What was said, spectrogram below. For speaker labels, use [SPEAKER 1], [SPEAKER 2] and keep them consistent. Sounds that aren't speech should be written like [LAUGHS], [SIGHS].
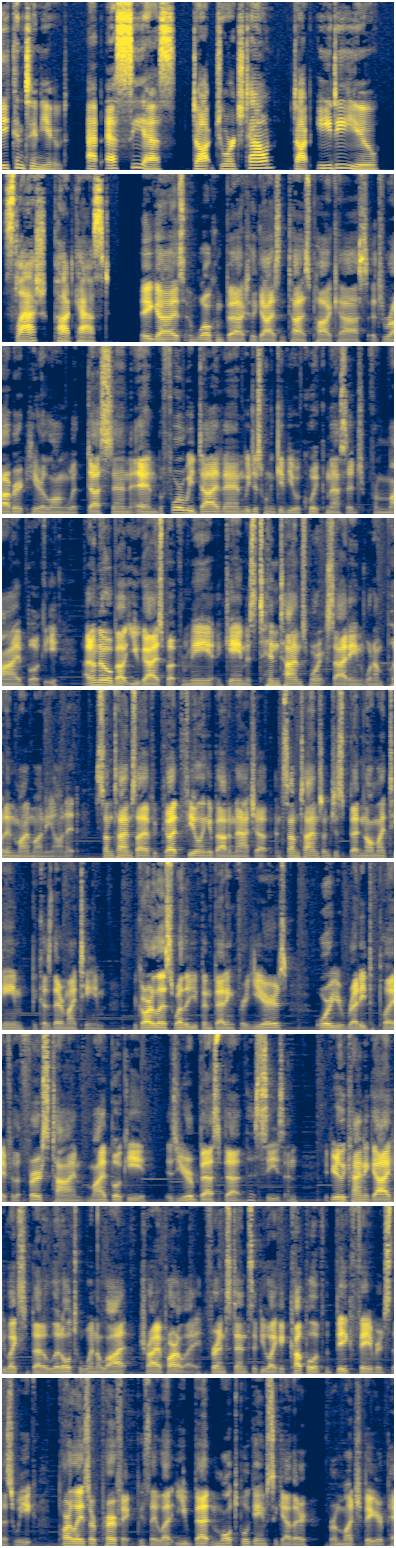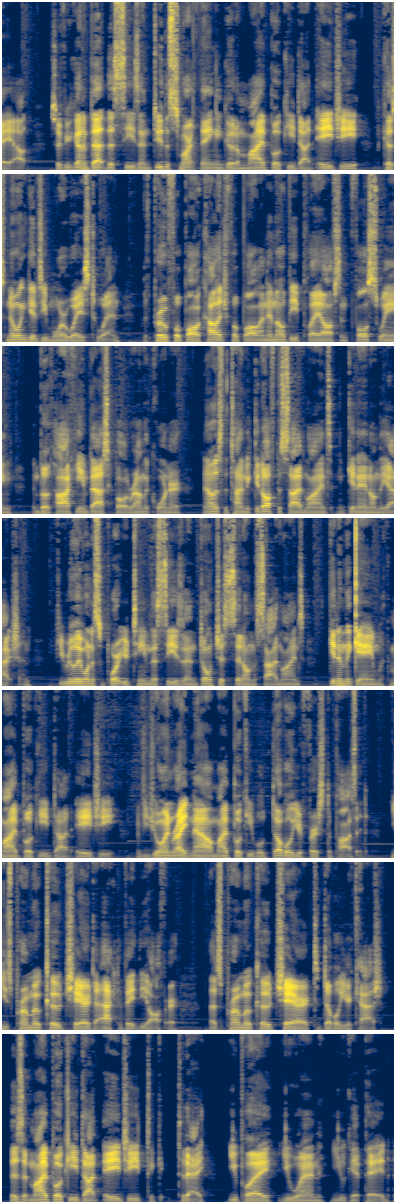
[SPEAKER 1] Be continued at scs.georgetown.edu slash podcast.
[SPEAKER 2] Hey guys, and welcome back to the Guys and Ties podcast. It's Robert here along with Dustin, and before we dive in, we just want to give you a quick message from my bookie. I don't know about you guys, but for me, a game is 10 times more exciting when I'm putting my money on it. Sometimes I have a gut feeling about a matchup, and sometimes I'm just betting on my team because they're my team. Regardless whether you've been betting for years or you're ready to play for the first time, my bookie is your best bet this season. If you're the kind of guy who likes to bet a little to win a lot, try a parlay. For instance, if you like a couple of the big favorites this week, parlays are perfect because they let you bet multiple games together for a much bigger payout. So if you're going to bet this season, do the smart thing and go to mybookie.ag because no one gives you more ways to win. With pro football, college football, and MLB playoffs in full swing, and both hockey and basketball around the corner, now is the time to get off the sidelines and get in on the action. If you really want to support your team this season, don't just sit on the sidelines. Get in the game with mybookie.ag. If you join right now, MyBookie will double your first deposit. Use promo code CHAIR to activate the offer. That's promo code CHAIR to double your cash. Visit mybookie.ag to, today. You play, you win, you get paid.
